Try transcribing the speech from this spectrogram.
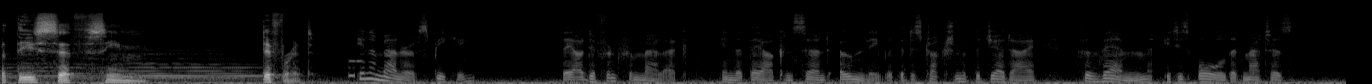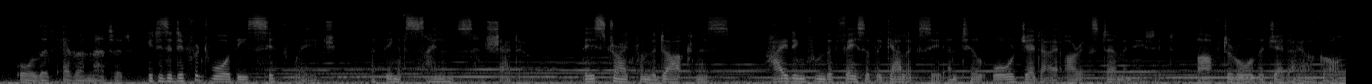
But these Sith seem different. In a manner of speaking, they are different from Malak in that they are concerned only with the destruction of the Jedi. For them, it is all that matters, all that ever mattered. It is a different war these Sith wage, a thing of silence and shadow. They strike from the darkness, hiding from the face of the galaxy until all Jedi are exterminated. After all the Jedi are gone,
